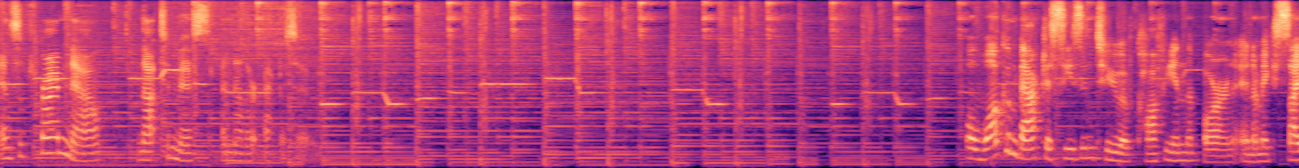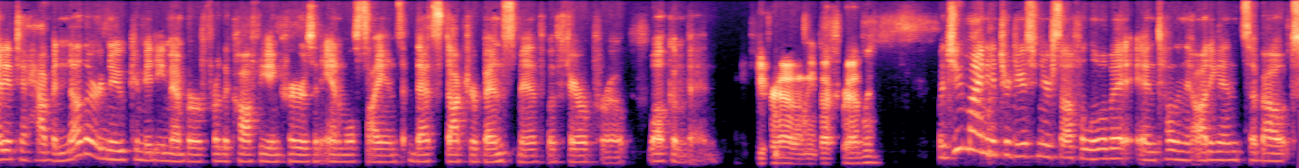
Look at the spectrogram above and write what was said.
and subscribe now not to miss another episode. Well, welcome back to season two of Coffee in the Barn. And I'm excited to have another new committee member for the Coffee and Careers in Animal Science. And that's Dr. Ben Smith with FarrPro. Welcome, Ben. Thank you for having me, Dr. Bradley. Would you mind introducing yourself a little bit and telling the audience about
